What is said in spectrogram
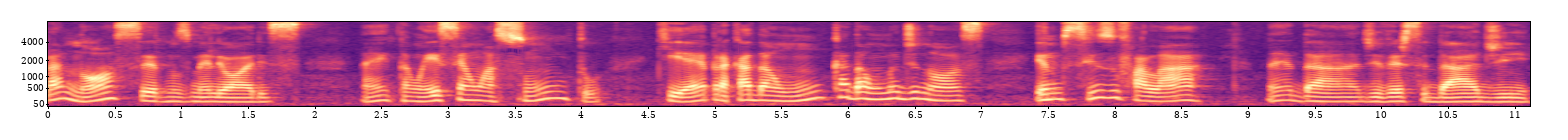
para nós sermos melhores. Né? Então, esse é um assunto que é para cada um, cada uma de nós. Eu não preciso falar né, da diversidade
